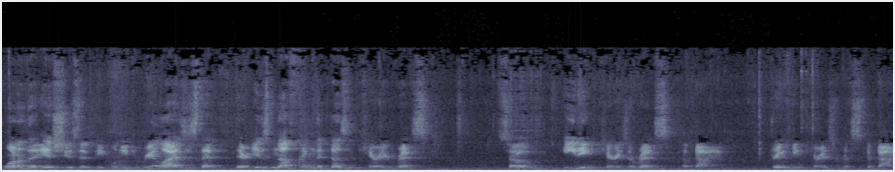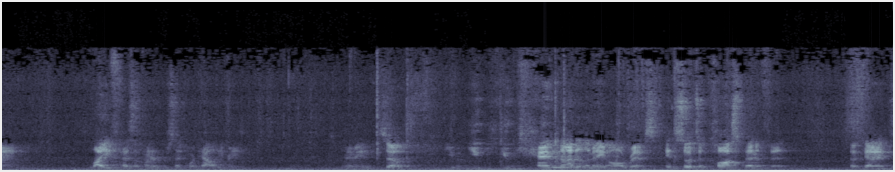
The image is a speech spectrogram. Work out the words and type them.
One of the issues that people need to realize is that there is nothing that doesn't carry risk. So eating carries a risk of dying. Drinking carries a risk of dying. Life has a 100% mortality rate. You know I mean? So you, you, you cannot eliminate all risk. And so it's a cost benefit. Okay?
